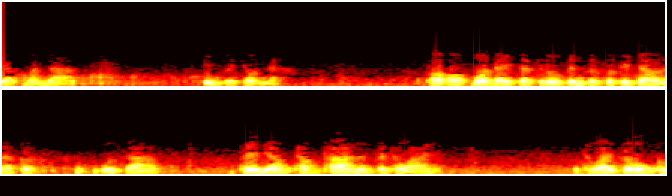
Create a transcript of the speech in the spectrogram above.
จากมารดาสิ้นประชนนะพอออกบทใดจัตรู้เป็นพระพุทธเจ้าแล้วก็อุตส่าห์พยายามทำผ้าหนึ่งไปถวายถวายพระองค์ก็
